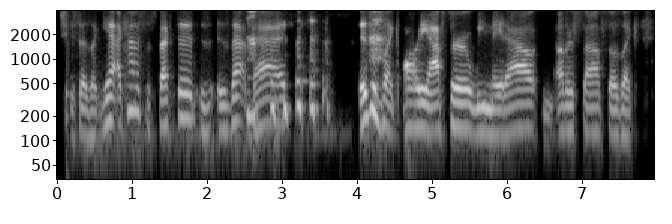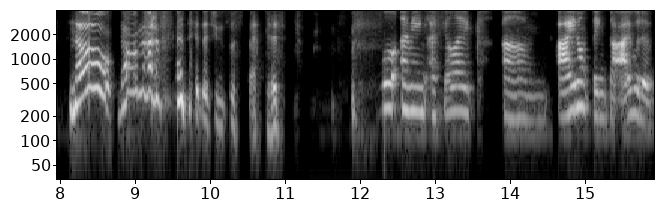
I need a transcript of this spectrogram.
she says like yeah i kind of suspected is, is that bad? This is like already after we made out and other stuff. So i was like no no i'm not offended that you suspected. Well, I mean, I feel like um, I don't think that I would have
